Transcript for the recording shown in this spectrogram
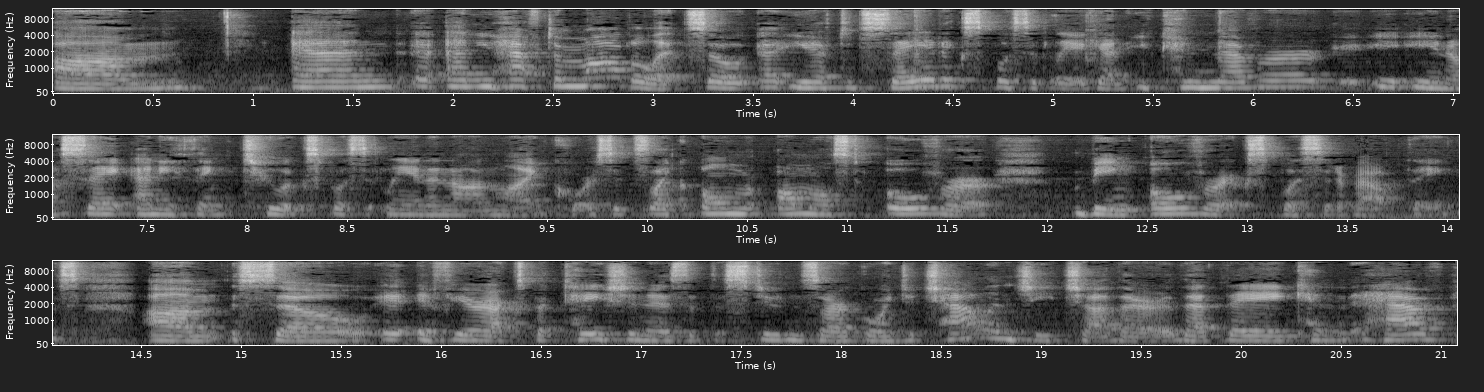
Um, and and you have to model it. So uh, you have to say it explicitly. Again you can never you know say anything too explicitly in an online course. It's like almost over being over explicit about things. Um, so if your expectation is that the students are going to challenge each other that they can have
